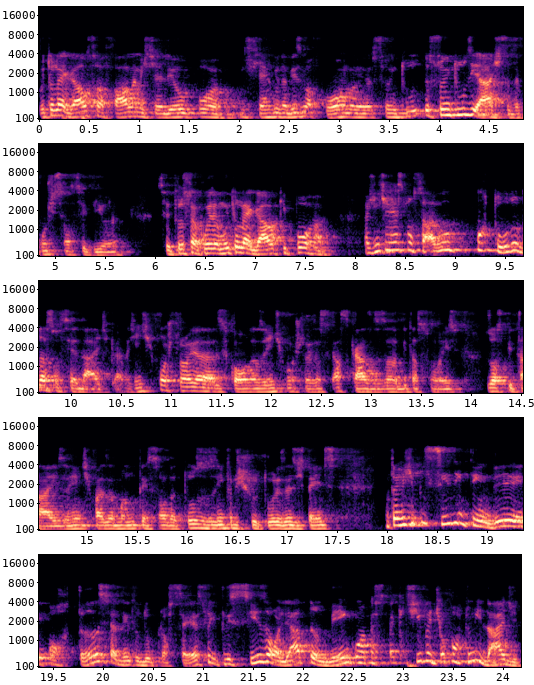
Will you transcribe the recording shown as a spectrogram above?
Muito legal sua fala, Michelle. Eu, porra, enxergo da mesma forma. Eu sou, eu sou entusiasta da construção civil, né? Você trouxe uma coisa muito legal que, porra, a gente é responsável por tudo da sociedade, cara. A gente constrói as escolas, a gente constrói as, as casas, as habitações, os hospitais, a gente faz a manutenção de todas as infraestruturas existentes. Então a gente precisa entender a importância dentro do processo e precisa olhar também com a perspectiva de oportunidade.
